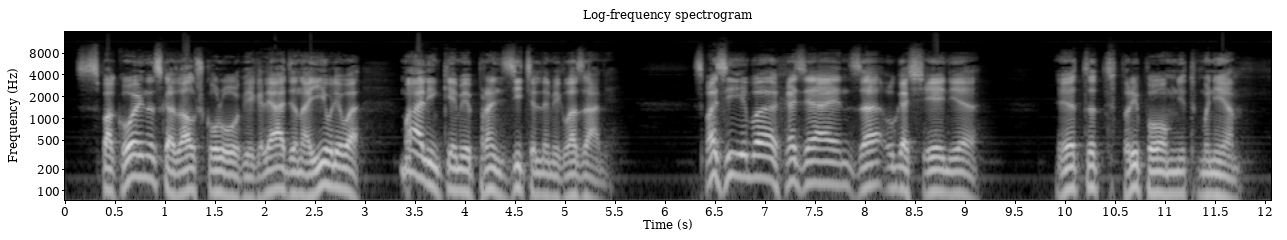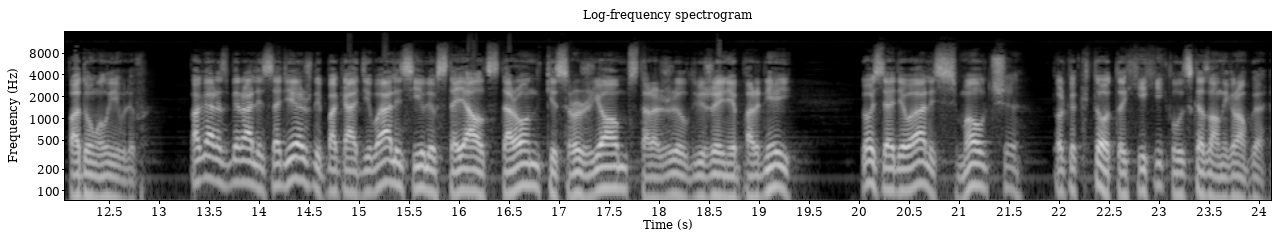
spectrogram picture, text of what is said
— спокойно сказал Шкурупий, глядя на Ивлева, — маленькими пронзительными глазами. «Спасибо, хозяин, за угощение!» «Этот припомнит мне», — подумал Ивлев. Пока разбирались с одеждой, пока одевались, Ивлев стоял в сторонке с ружьем, сторожил движение парней. Гости одевались молча. Только кто-то хихикнул и сказал негромко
